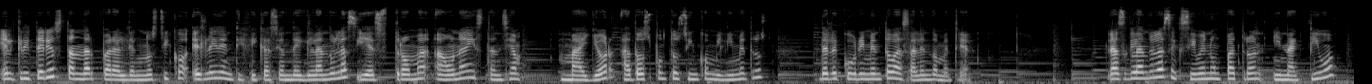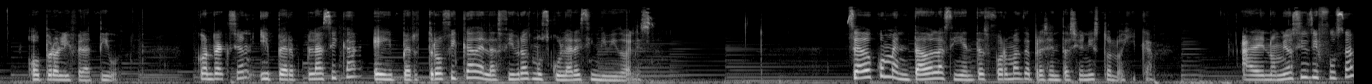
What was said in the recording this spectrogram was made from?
El criterio estándar para el diagnóstico es la identificación de glándulas y estroma a una distancia mayor a 2.5 milímetros de recubrimiento basal endometrial. Las glándulas exhiben un patrón inactivo o proliferativo, con reacción hiperplásica e hipertrófica de las fibras musculares individuales. Se ha documentado las siguientes formas de presentación histológica: adenomiosis difusa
